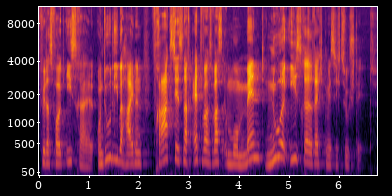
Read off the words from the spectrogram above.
für das Volk Israel. Und du, liebe Heiden, fragst jetzt nach etwas, was im Moment nur Israel rechtmäßig zusteht.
